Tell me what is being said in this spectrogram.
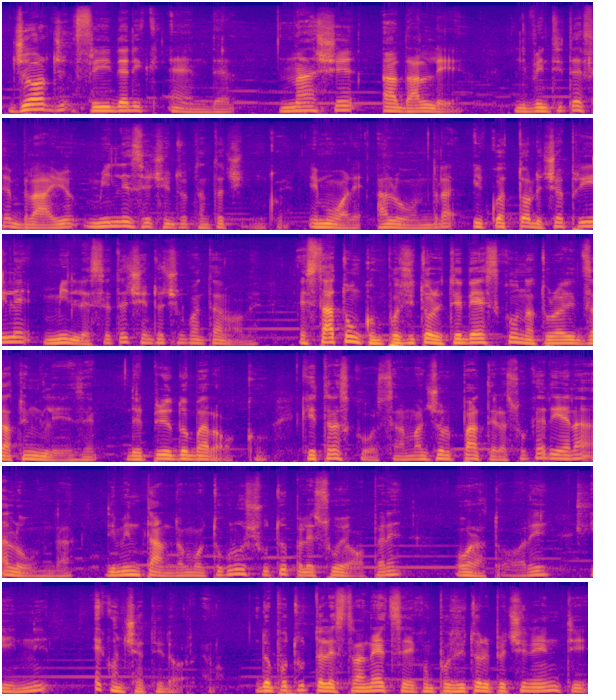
George Friedrich Handel nasce ad Halle il 23 febbraio 1685 e muore a Londra il 14 aprile 1759. È stato un compositore tedesco naturalizzato inglese del periodo barocco che trascorse la maggior parte della sua carriera a Londra, diventando molto conosciuto per le sue opere, oratori, inni e concerti d'organo. Dopo tutte le stranezze dei compositori precedenti,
